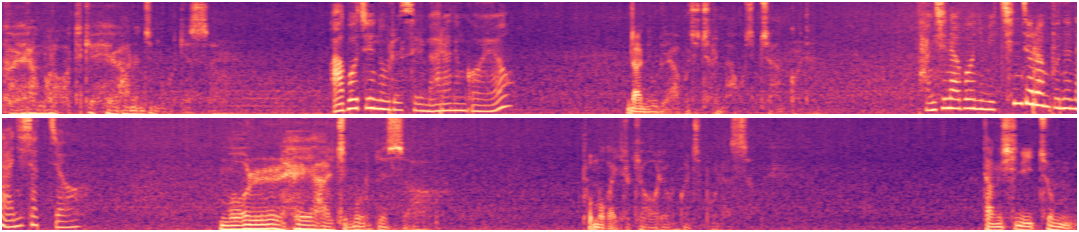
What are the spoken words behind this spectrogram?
그 애랑 뭘 어떻게 해야 하는지 모르겠어. 아버지 노릇을 말하는 거예요? 난 우리 아버지처럼 하고 싶지 않거든. 당신 아버님이 친절한 분은 아니셨죠. 뭘 해야 할지 모르겠어. 부모가 이렇게 어려운 건지 몰랐어. 당신이 좀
